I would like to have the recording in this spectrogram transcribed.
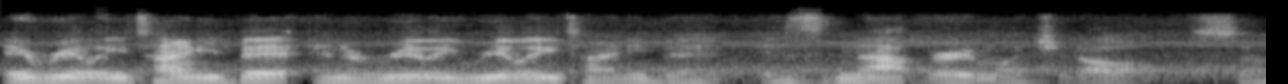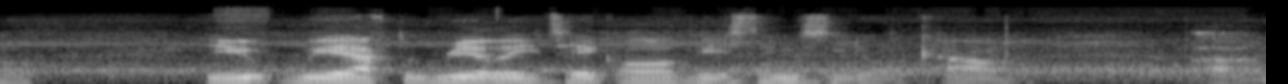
a really tiny bit and a really really tiny bit is not very much at all. So you we have to really take all of these things into account. Um,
